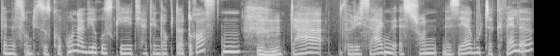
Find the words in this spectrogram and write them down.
wenn es um dieses Coronavirus geht, ja den Dr. Drosten. Mhm. Da würde ich sagen, ist schon eine sehr gute Quelle.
